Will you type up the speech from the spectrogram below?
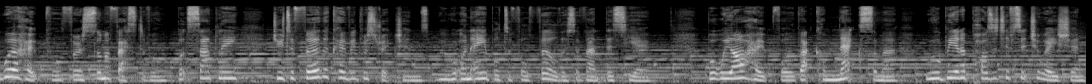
We were hopeful for a summer festival, but sadly, due to further COVID restrictions, we were unable to fulfil this event this year. But we are hopeful that come next summer, we will be in a positive situation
